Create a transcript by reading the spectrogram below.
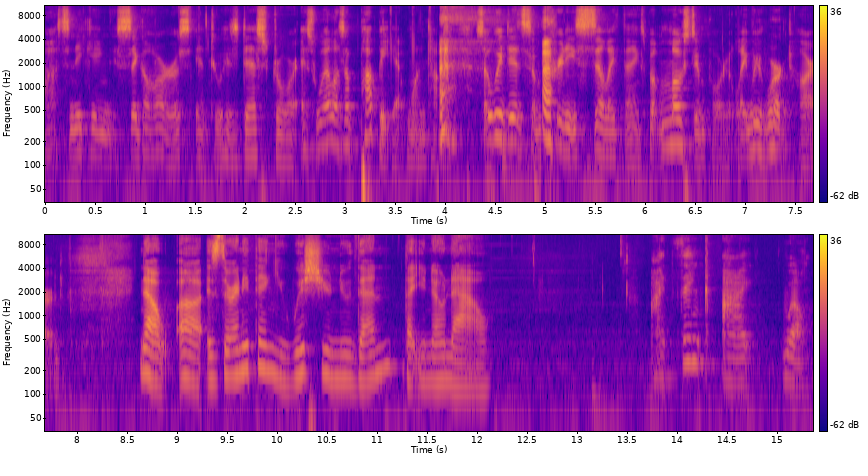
uh, sneaking cigars into his desk drawer, as well as a puppy at one time. so we did some pretty silly things, but most importantly, we worked hard. Now, uh, is there anything you wish you knew then that you know now? I think I, well,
